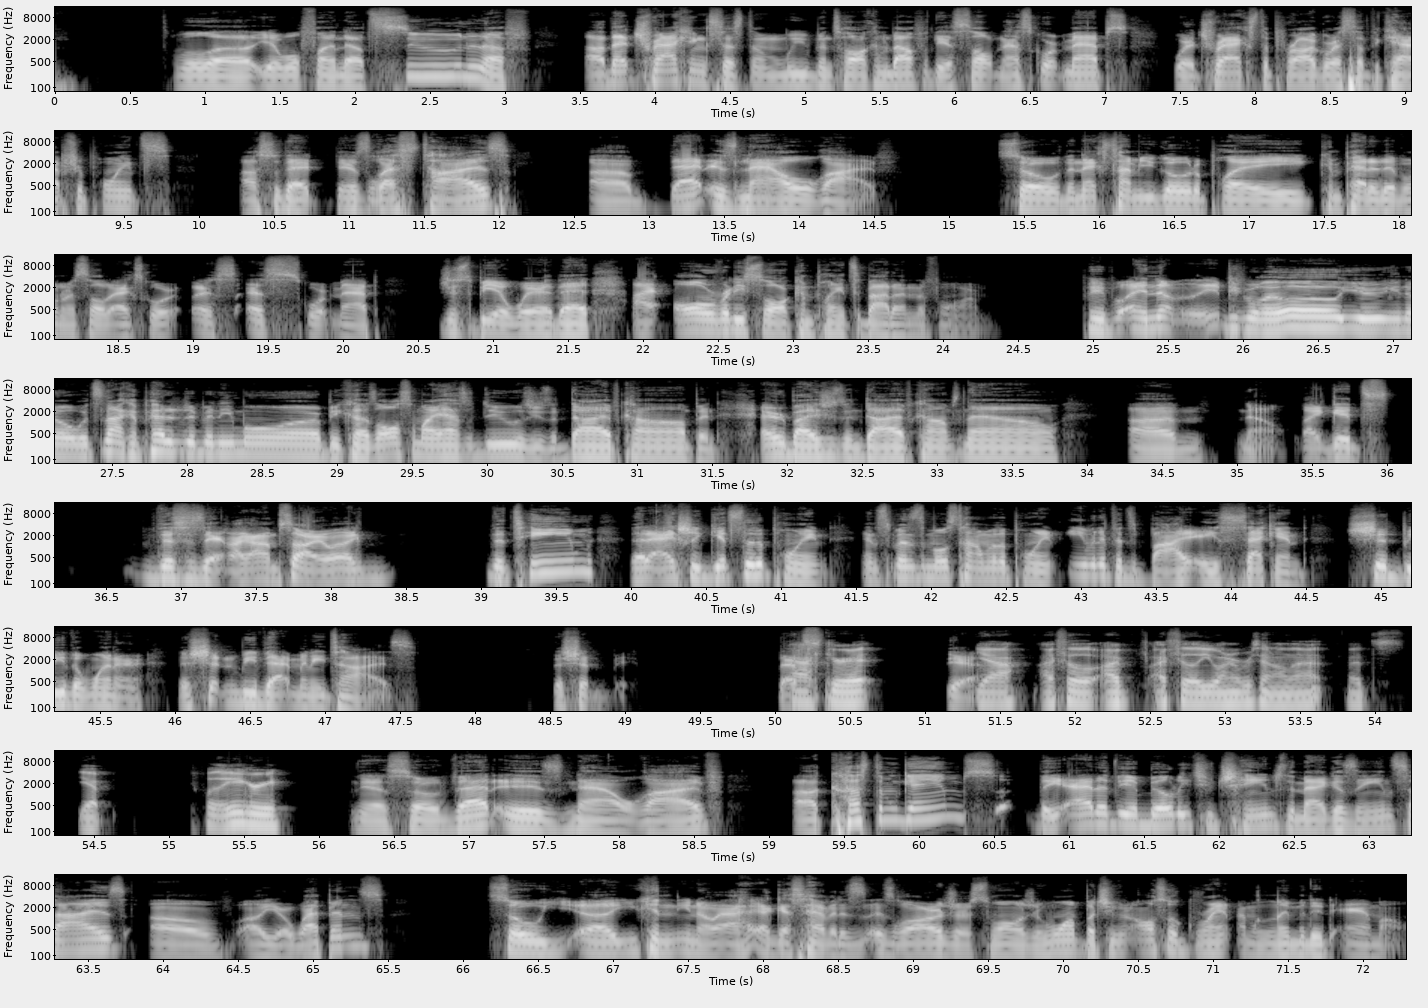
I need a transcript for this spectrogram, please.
we'll uh yeah, we'll find out soon enough. Uh that tracking system we've been talking about for the assault and escort maps where it tracks the progress of the capture points uh so that there's less ties. Uh that is now live. So the next time you go to play competitive on assault escort escort map, just be aware that I already saw complaints about it in the forum people and people are like, oh, you you know, it's not competitive anymore because all somebody has to do is use a dive comp, and everybody's using dive comps now. Um, no, like it's this is it. Like I'm sorry, like the team that actually gets to the point and spends the most time on the point, even if it's by a second, should be the winner. There shouldn't be that many ties. There shouldn't be. That's accurate. Yeah. Yeah, I feel I I feel you 100 percent on that. That's yep. Completely agree. Yeah, so that is now live. Uh, custom games, they added the ability to change the magazine size of uh, your weapons. So uh, you can, you know, I, I, guess have it as, as large or as small as you want, but you can also grant unlimited ammo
